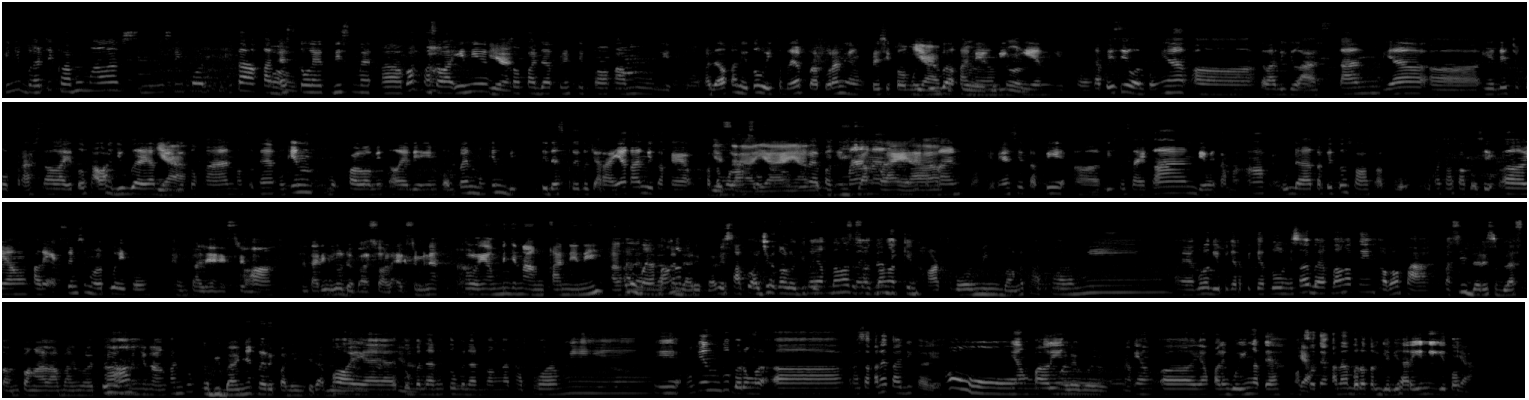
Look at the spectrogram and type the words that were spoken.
ini berarti kamu malas nulis report kita akan Wow. escalate this ma- eh, apa masalah ini iya. kepada prinsipal kamu gitu padahal kan itu sebenarnya peraturan yang prinsipal gue Iya, juga kan betul, yang betul. bikin gitu tapi sih untungnya eh, setelah dijelaskan dia eh, ya dia cukup merasa lah itu salah juga ya kayak Iya. gitu kan maksudnya mungkin mu- kalau misalnya dia ingin komplain mungkin tidak seperti itu caranya kan bisa kayak ketemu Biasa, langsung ya, sama ya, bijak lah ya. gitu kan akhirnya sih tapi eh, diselesaikan dia minta maaf ya udah tapi itu salah satu bukan salah satu sih eh, yang paling ekstrim sih menurut gue itu yang paling ekstrim. ah Yang tadi lu udah bahas soal ekstrimnya. Kalau yang menyenangkan ini, yang banyak menyenangkan dari Paris satu aja kalau gitu. banyak banget Sesuatu banyak yang banget bikin heartwarming banget. heartwarming kayak gue lagi pikir-pikir dulu nih soalnya banyak banget nih Gak apa-apa, pasti dari 11 tahun pengalaman lo itu yang menyenangkan tuh lebih banyak daripada yang tidak Oh menyenangkan. iya, iya itu benar itu benar banget heartwarming sih mungkin gue baru eh, merasakannya tadi kali ya Oh, yang paling boleh, boleh. Kenapa? yang eh, yang paling gue inget ya maksudnya karena baru terjadi hari ini gitu Iya.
